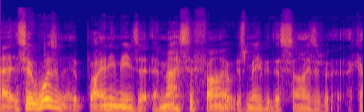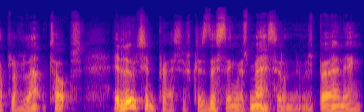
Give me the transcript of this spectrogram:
Uh, so it wasn't by any means a, a, massive fire. It was maybe the size of a, a couple of laptops. It looked impressive because this thing was metal and it was burning.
